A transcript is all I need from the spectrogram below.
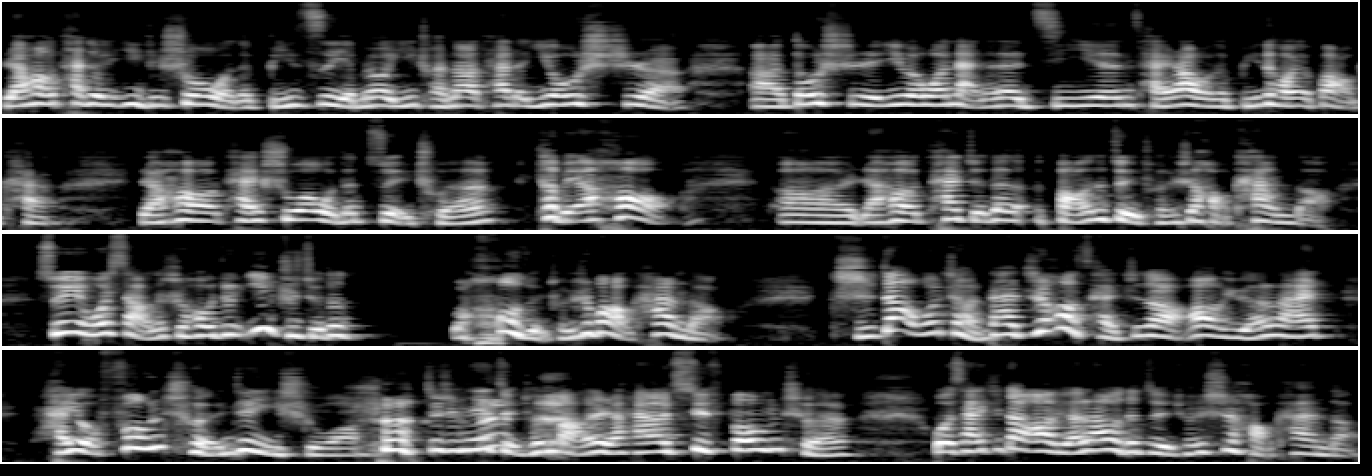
然后她就一直说我的鼻子也没有遗传到她的优势啊，都是因为我奶奶的基因才让我的鼻头也不好看。然后她说我的嘴唇特别厚，呃，然后他觉得薄的嘴唇是好看的，所以我小的时候就一直觉得。我厚嘴唇是不好看的，直到我长大之后才知道，哦，原来还有丰唇这一说，就是那些嘴唇薄的人还要去丰唇，我才知道，哦，原来我的嘴唇是好看的。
